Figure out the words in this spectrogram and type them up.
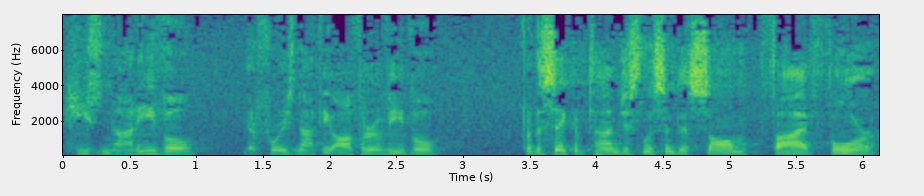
He's not evil, therefore He's not the author of evil. For the sake of time, just listen to Psalm 5 4.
